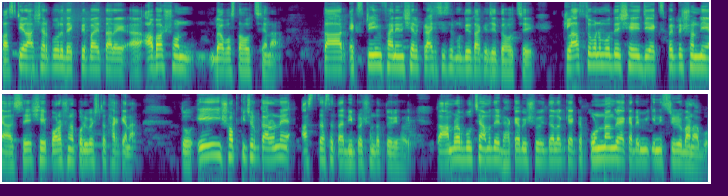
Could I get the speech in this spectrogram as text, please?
ফার্স্ট ইয়ার আসার পরে দেখতে পায় তার আবাসন ব্যবস্থা হচ্ছে না। তার এক্সট্রিম ফাইন্যান্সিয়াল ক্রাইসিসের মধ্যে তাকে যেতে হচ্ছে। ক্লাস ক্লাসরুমের মধ্যে সেই যে এক্সপেকটেশন নিয়ে আসে সেই পড়াশোনার পরিবেশটা থাকে না। তো এই সব কিছুর কারণে আস্তে আস্তে তার ডিপ্রেশনটা তৈরি হয়। তো আমরা বলছি আমাদের ঢাকা বিশ্ববিদ্যালয়কে একটা পূর্ণাঙ্গ একাডেমিক ইনস্টিটিউট বানাবো।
